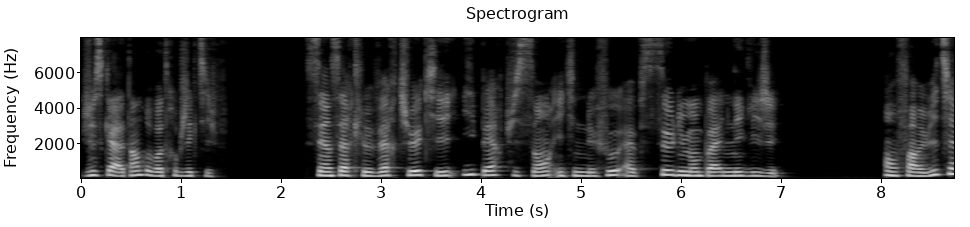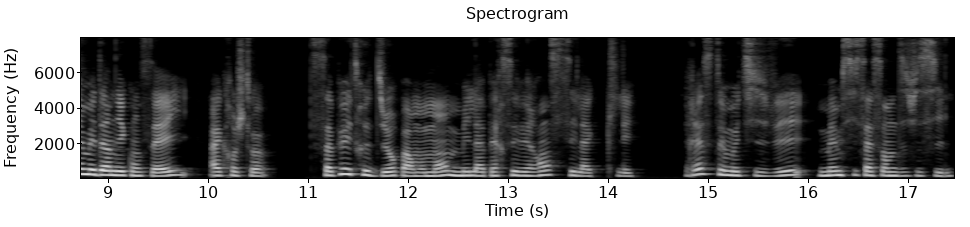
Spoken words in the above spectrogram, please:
jusqu'à atteindre votre objectif. C'est un cercle vertueux qui est hyper puissant et qu'il ne faut absolument pas négliger. Enfin, huitième et dernier conseil, accroche-toi. Ça peut être dur par moments, mais la persévérance, c'est la clé. Reste motivé, même si ça semble difficile.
